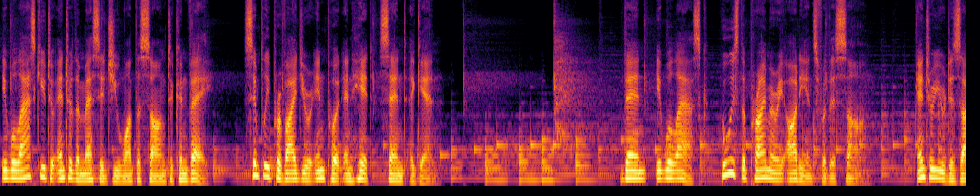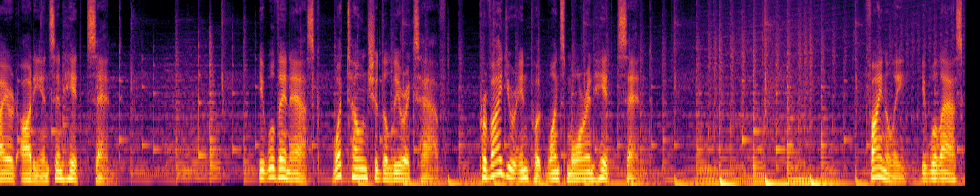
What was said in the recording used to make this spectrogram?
it will ask you to enter the message you want the song to convey. Simply provide your input and hit send again. Then, it will ask, who is the primary audience for this song? Enter your desired audience and hit send. It will then ask, what tone should the lyrics have? Provide your input once more and hit send. Finally, it will ask,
